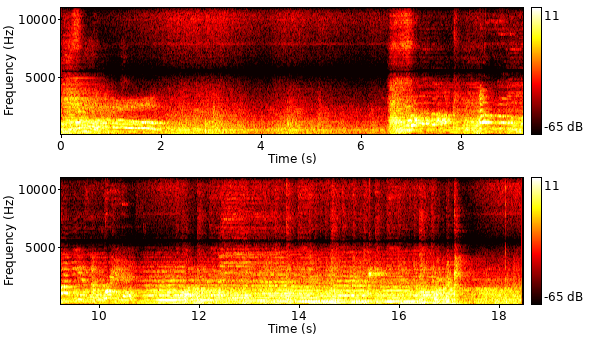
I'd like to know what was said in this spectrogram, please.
Naruto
